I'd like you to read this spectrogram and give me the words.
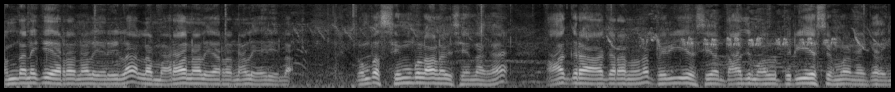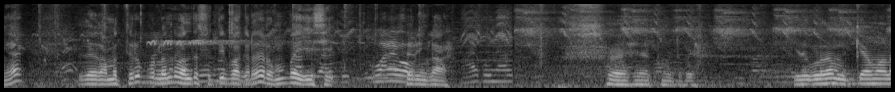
அந்த அன்னைக்கு ஏறனாலும் ஏறிடலாம் இல்லை மறா நாள் ஏறனாலும் ஏறிடலாம் ரொம்ப சிம்பிளான விஷயந்தாங்க. ஆக்ரா ஆக்ரான்னா பெரிய விஷயம் தாஜ்மஹால் பெரிய விஷயம்லாம் நினைக்காதீங்க. இது நம்ம திருப்பூர்லேருந்து வந்து சுற்றி பார்க்குறது ரொம்ப ஈஸி சரிங்களா? போய் இதுக்குள்ளே தான் முக்கியமான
